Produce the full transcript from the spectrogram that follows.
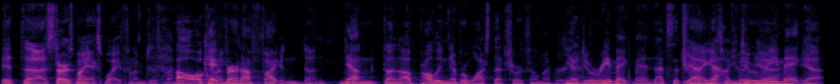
It uh, stars my ex-wife, and I'm just. I'm, Oh, okay, I'm fair enough. I- Fucking done. Yeah. done, done. I'll probably never watch that short film ever. You gotta again. do a remake, man. That's the trend I guess now. You could, do a yeah, remake. yeah.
